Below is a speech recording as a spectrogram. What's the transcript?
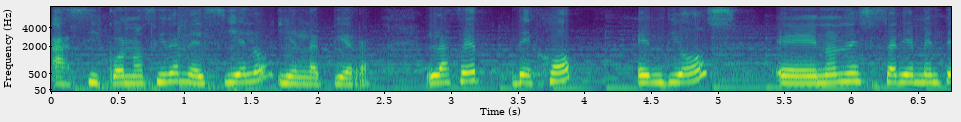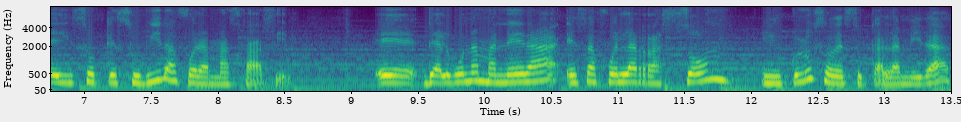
así conocida en el cielo y en la tierra. La fe de Job en Dios eh, no necesariamente hizo que su vida fuera más fácil. Eh, de alguna manera esa fue la razón incluso de su calamidad.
